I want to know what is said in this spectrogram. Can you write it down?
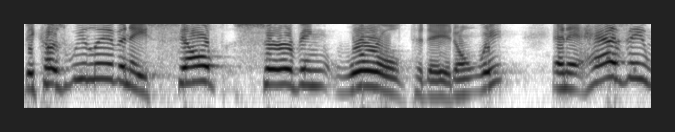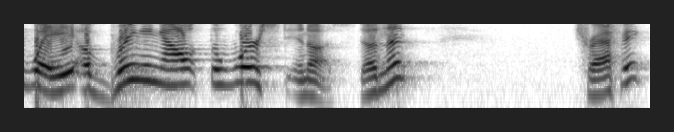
because we live in a self-serving world today, don't we? And it has a way of bringing out the worst in us, doesn't it? Traffic,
